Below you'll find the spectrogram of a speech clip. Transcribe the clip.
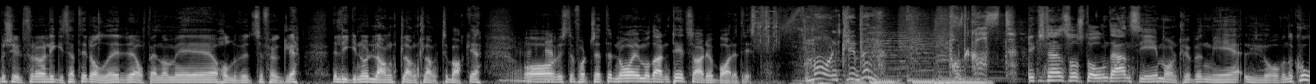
beskyldt for å ligge seg til roller opp gjennom i Hollywood, selvfølgelig. Det ligger noe langt, langt, langt tilbake. nok Hvis det fortsetter nå i moderne tid, så er det jo bare trist. Morgenklubben. Podkast. Liechtenstein og Stolen Dance i Morgenklubben med Loven og Co.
